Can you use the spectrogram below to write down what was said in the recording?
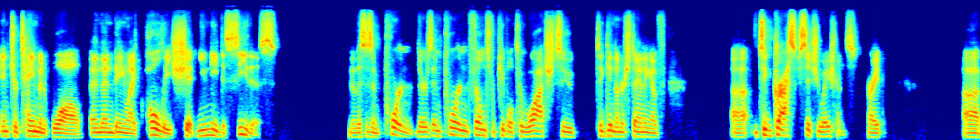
entertainment wall and then being like, holy shit, you need to see this. You know, this is important. There's important films for people to watch to to get an understanding of uh, to grasp situations, right? Uh,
